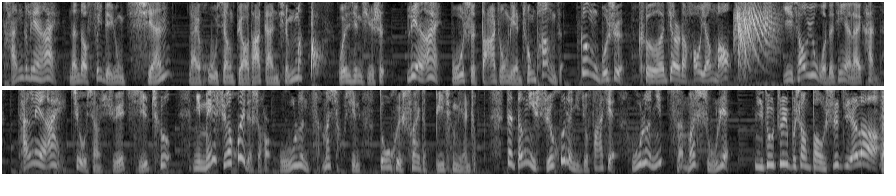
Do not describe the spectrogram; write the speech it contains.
谈个恋爱，难道非得用钱来互相表达感情吗？温馨提示：恋爱不是打肿脸充胖子，更不是可劲儿的薅羊毛。以小雨我的经验来看呢，谈恋爱就像学骑车，你没学会的时候，无论怎么小心，都会摔得鼻青脸肿。但等你学会了，你就发现，无论你怎么熟练，你都追不上保时捷了。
